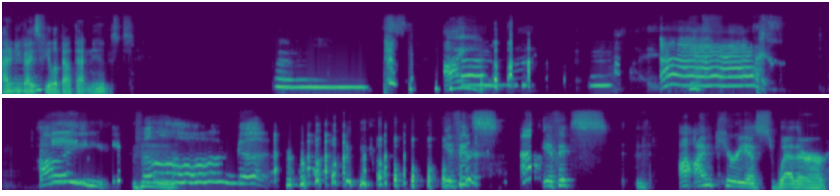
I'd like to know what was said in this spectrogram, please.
How did you guys mhm. feel about that news? Um, I um, ah, I hmm, oh, no. if it's if it's I, I'm curious whether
